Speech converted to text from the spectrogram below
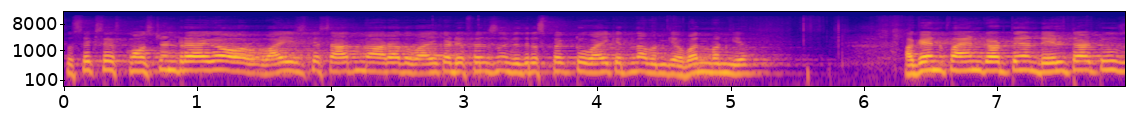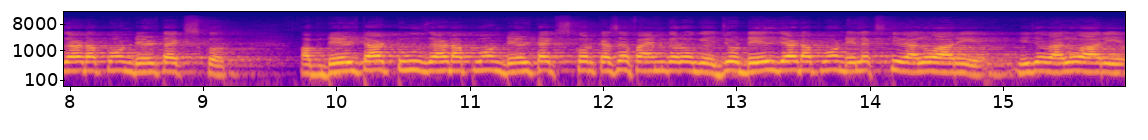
तो 6x कांस्टेंट रहेगा और y इसके साथ में आ रहा है तो y का differentiation with respect to y कितना बन गया? वन बन गया। अगेन फाइन करते हैं delta two z upon delta x square अब delta two z upon delta x square कैसे फाइन करोगे? जो del z upon del x की वैल्यू आ रही है, ये जो वैल्यू आ रही है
